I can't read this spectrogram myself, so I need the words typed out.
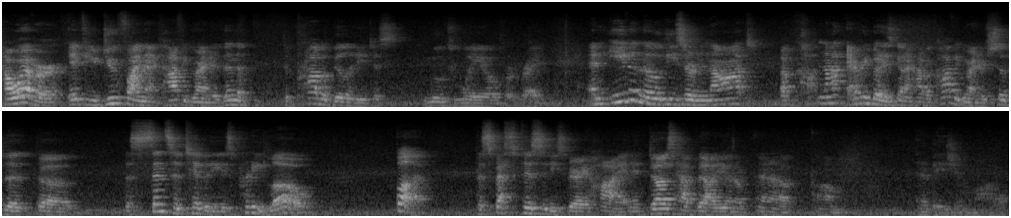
however, if you do find that coffee grinder, then the, the probability just moves way over, right? And even though these are not, not everybody's going to have a coffee grinder, so the, the, the sensitivity is pretty low, but the specificity is very high, and it does have value in a, in a, um, in a Bayesian model.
